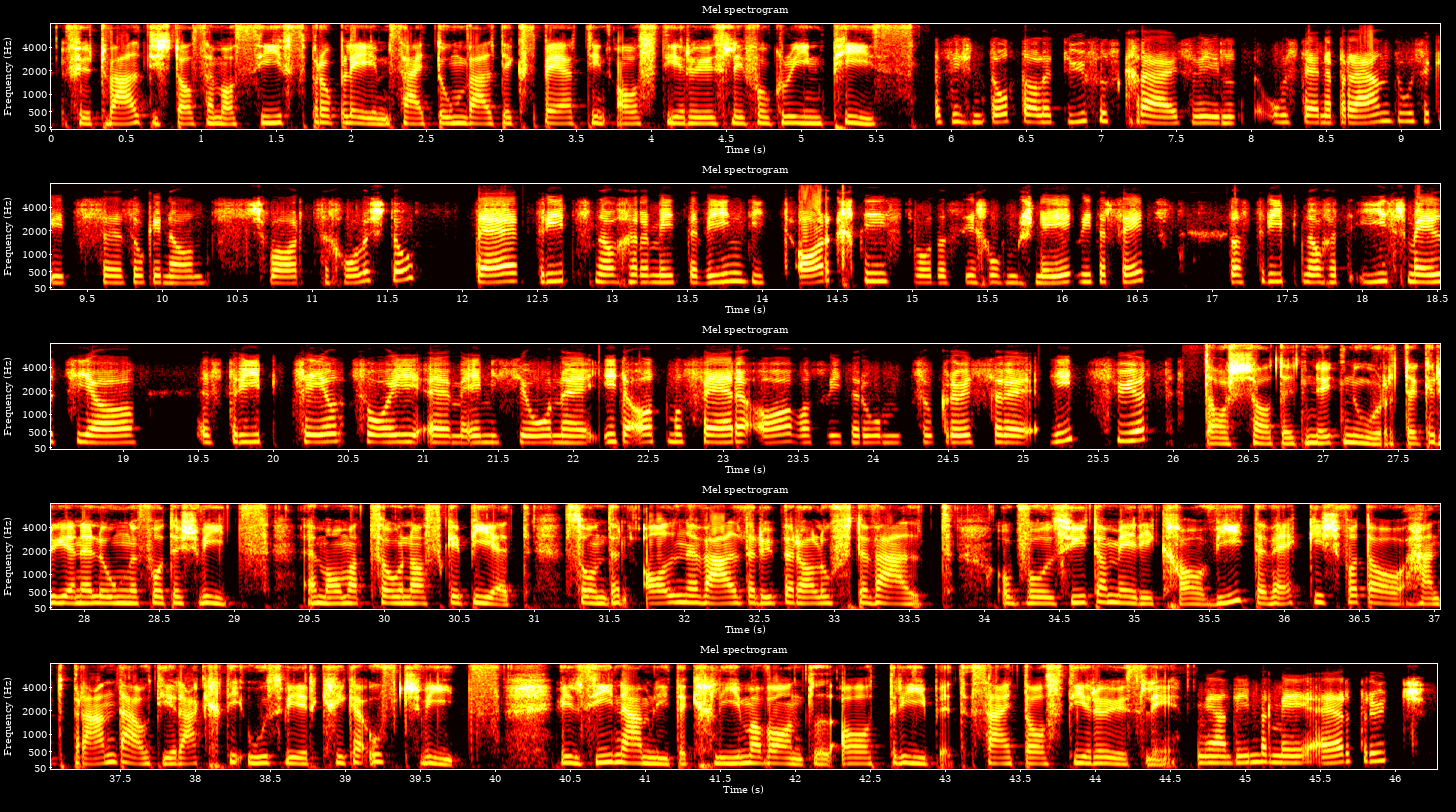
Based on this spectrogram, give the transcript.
Für die Welt ist das ein massives Problem, sagt die Umweltexpertin Asti Rösli von Greenpeace. Es ist ein totaler Teufelskreis, weil aus diesen Bränden gibt es äh, sogenannten schwarzen Kohlenstoff. Der treibt es nachher mit dem Wind in die Arktis, wo das sich auf dem Schnee widersetzt. Das treibt nachher die Eisschmelze an. Es treibt CO2-Emissionen in der Atmosphäre an, was wiederum zu grösseren Hitze führt. Das schadet nicht nur den grünen Lungen der Schweiz, im Amazonasgebiet, sondern allen Wäldern überall auf der Welt. Obwohl Südamerika weit weg ist von da, haben die Brände auch direkte Auswirkungen auf die Schweiz, weil sie nämlich den Klimawandel antreiben, sagt das die Rösli. Wir haben immer mehr Erdrutsch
